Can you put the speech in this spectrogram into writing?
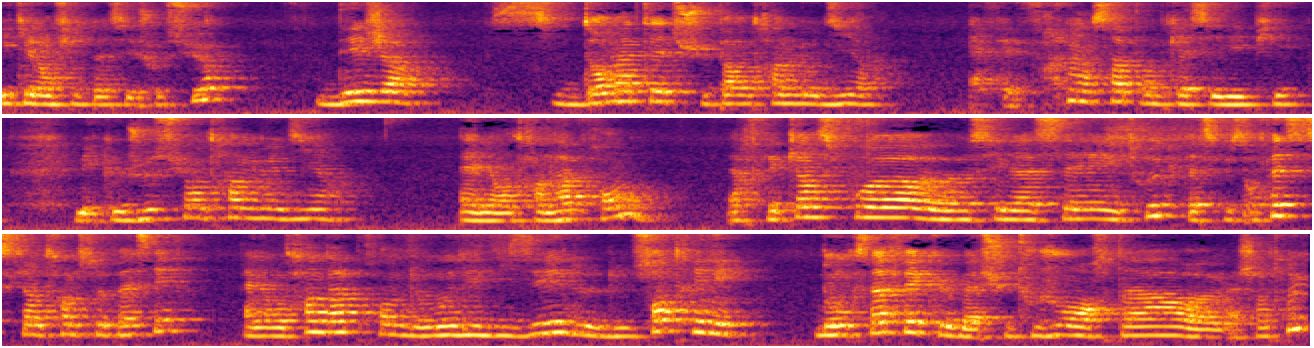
et qu'elle enfile pas ses chaussures, déjà, si dans ma tête je suis pas en train de me dire, elle fait vraiment ça pour me casser les pieds, mais que je suis en train de me dire, elle est en train d'apprendre, elle refait 15 fois euh, ses lacets et trucs, parce que en fait c'est ce qui est en train de se passer. Elle est en train d'apprendre, de modéliser, de, s'entraîner. Donc ça fait que bah, je suis toujours en retard, euh, machin truc,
